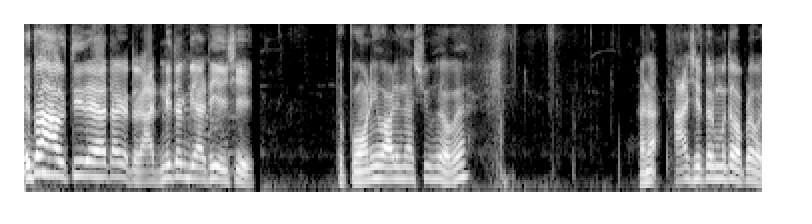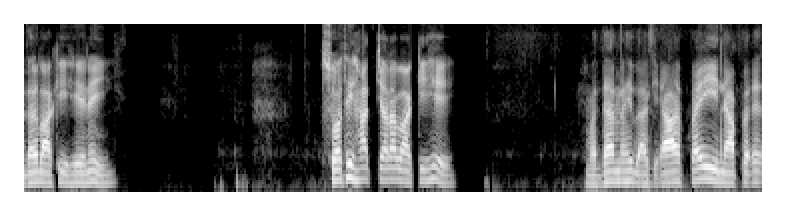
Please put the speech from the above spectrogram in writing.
એ તો આવતી રહે હતા રાડની ચક બેઠી છે તો પોણી વાળી નાખ્યું છે હવે. અને આ ક્ષેત્રમાં તો આપણે વધારે બાકી છે નહીં. સો થી સાત ચારા બાકી છે. વધારે નહીં બાકી. આ કઈ ને આપણે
